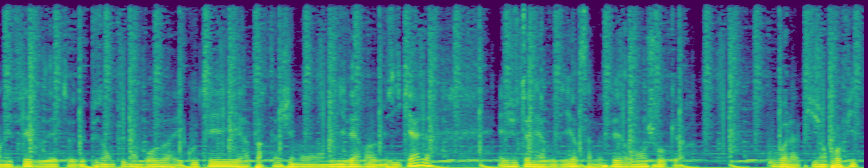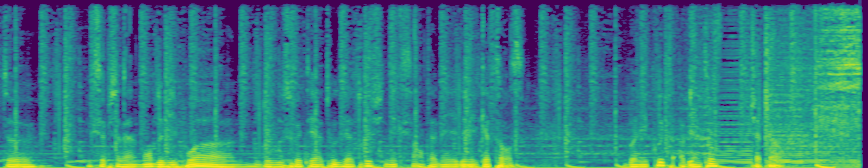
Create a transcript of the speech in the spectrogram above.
En effet, vous êtes de plus en plus nombreux à écouter et à partager mon univers euh, musical. Et je tenais à vous dire, ça me fait vraiment chaud au cœur. Voilà, puis j'en profite exceptionnellement de vive voix de vous souhaiter à toutes et à tous une excellente année 2014. Bonne écoute, à bientôt. Ciao ciao.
